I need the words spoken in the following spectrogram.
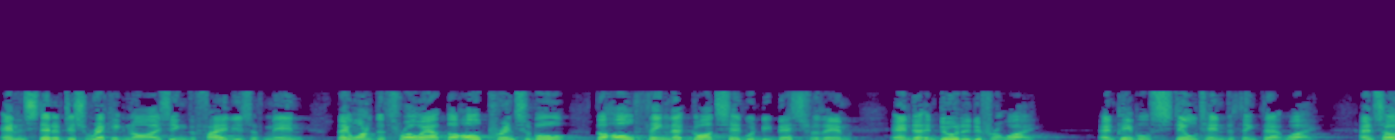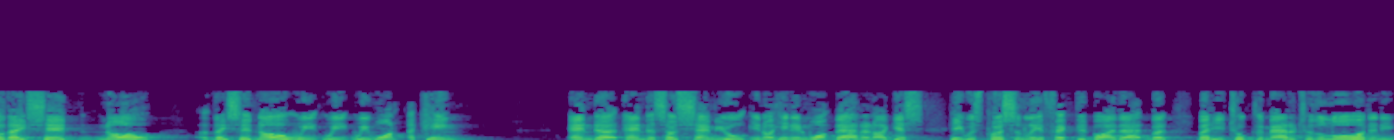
and instead of just recognizing the failures of men, they wanted to throw out the whole principle, the whole thing that God said would be best for them, and, uh, and do it a different way. And people still tend to think that way. And so they said, no, they said, no, we, we, we want a king. And, uh, and uh, so Samuel, you know, he didn't want that, and I guess he was personally affected by that, but, but he took the matter to the Lord and he,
